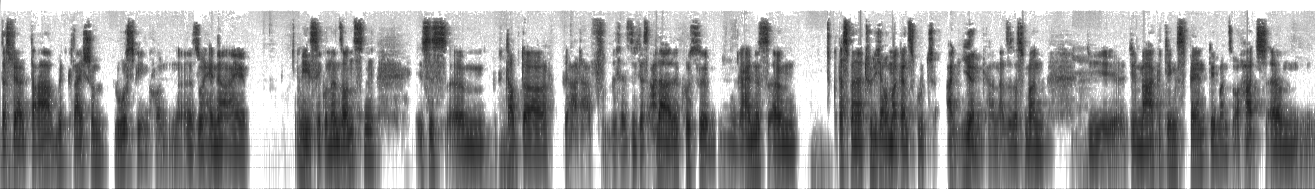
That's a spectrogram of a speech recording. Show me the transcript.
dass wir halt damit gleich schon losgehen konnten, so also Henne-Ei mäßig. Und ansonsten ist es, ähm, ich glaube, da, ja, da ist jetzt nicht das aller, allergrößte Geheimnis, ähm, dass man natürlich auch mal ganz gut agieren kann. Also dass man die, den Marketing-Spend, den man so hat, ähm,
